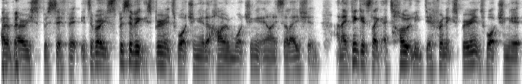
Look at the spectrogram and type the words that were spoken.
had a very specific, it's a very specific experience watching it at home, watching it in isolation. And I think it's like a totally different experience watching it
